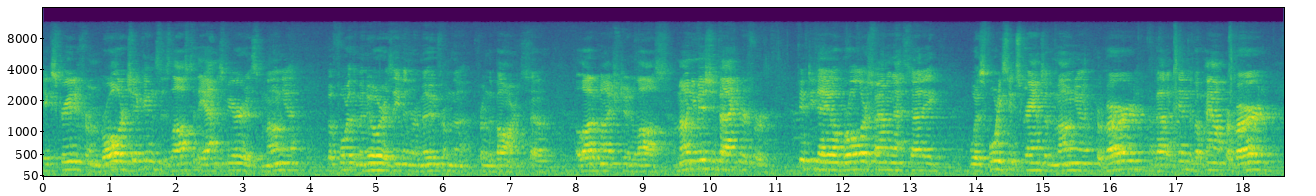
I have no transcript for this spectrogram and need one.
excreted from broiler chickens is lost to the atmosphere as ammonia before the manure is even removed from the, from the barn. So a lot of nitrogen loss. Ammonia emission factor for 50-day-old broilers found in that study was 46 grams of ammonia per bird, about a tenth of a pound per bird.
